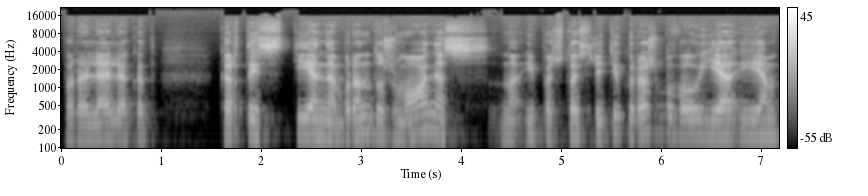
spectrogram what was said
paralelė, kad kartais tie nebrandų žmonės, na, ypač toj srity, kur aš buvau, jie, jiem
